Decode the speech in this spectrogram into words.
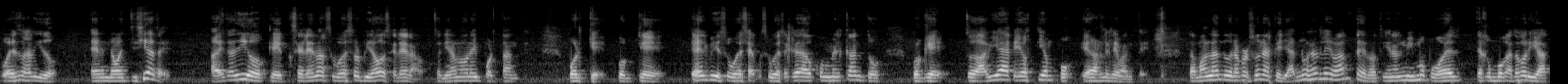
hubiese salido en el 97. Ahí te digo que Selena se hubiese olvidado de Selena, tenía una hora importante. ¿Por qué? Porque Elvis se hubiese, se hubiese quedado con el canto, porque todavía en aquellos tiempos era relevante. Estamos hablando de una persona que ya no es relevante, no tiene el mismo poder de convocatoria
